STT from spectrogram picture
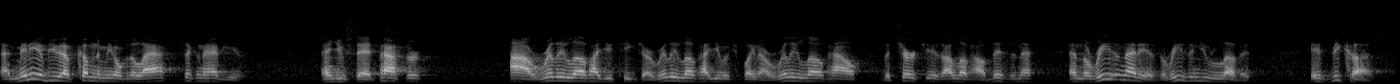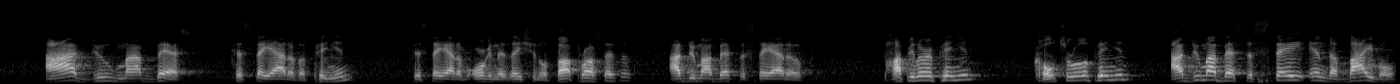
And many of you have come to me over the last six and a half years, and you've said, Pastor, I really love how you teach. I really love how you explain. I really love how the church is. I love how this and that. And the reason that is, the reason you love it, is because I do my best to stay out of opinion, to stay out of organizational thought processes. I do my best to stay out of popular opinion, cultural opinion. I do my best to stay in the Bible,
